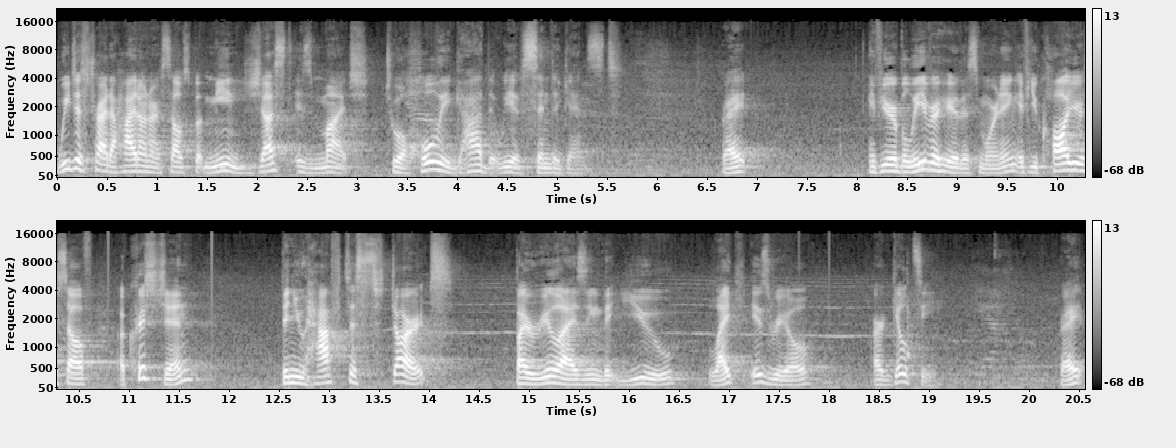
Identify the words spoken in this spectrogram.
we just try to hide on ourselves, but mean just as much to a holy God that we have sinned against. Right? If you're a believer here this morning, if you call yourself a Christian, then you have to start by realizing that you, like Israel, are guilty. Right?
